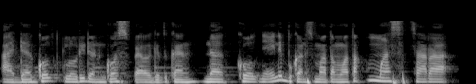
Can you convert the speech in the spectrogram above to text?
ada gold glory dan gospel gitu kan. Nah, goldnya ini bukan semata-mata emas secara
